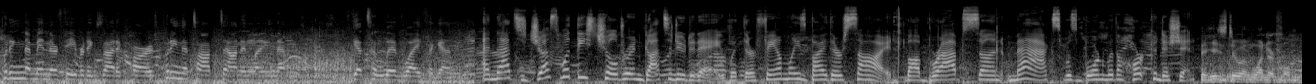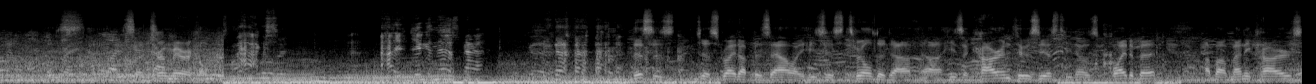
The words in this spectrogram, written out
putting them in their favorite exotic cars, putting the top down and letting them get to live life again. And that's just what these children got to do today with their families by their side. Bob Brab's son, Max, was born with a heart condition. He's doing wonderful. He's, he's a true miracle. Max, how you digging this, man? This is just right up his alley. He's just thrilled to death. Uh, he's a car enthusiast. He knows quite a bit about many cars.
